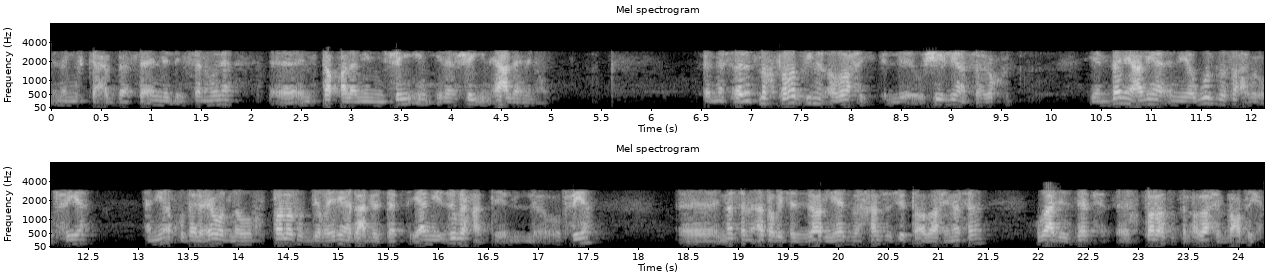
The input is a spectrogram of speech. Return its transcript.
من المستحبات لأن الإنسان هنا آه، انتقل من شيء إلى شيء أعلى منه. مسألة الاختلاط بين الأضاحي اللي أشير لها سابقا ينبني عليها أن يجوز لصاحب الأضحية أن يأخذ العوض لو اختلطت بغيرها بعد الذبح. يعني ذبحت الأضحية آه، مثلا أتى بتجار يذبح خمسة ستة أضاحي مثلا وبعد الذبح اختلطت الأضاحي ببعضها.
